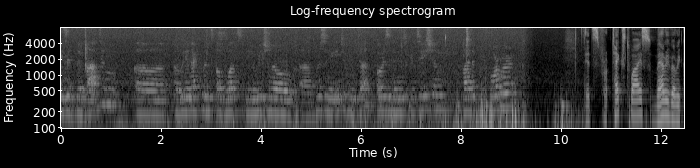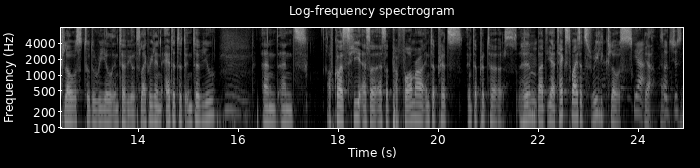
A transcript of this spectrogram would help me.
is it verbatim uh, a reenactment of what the original uh, person you interviewed did, or is it an interpretation by the performer? It's text-wise very, very close to the real interview. It's like really an edited interview, mm. and and of course he as a as a performer interprets interprets him mm. but yeah text wise it's really close yeah, yeah so yeah. it's just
